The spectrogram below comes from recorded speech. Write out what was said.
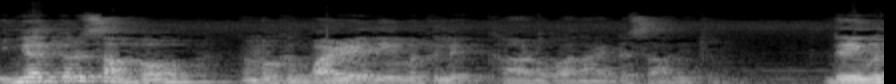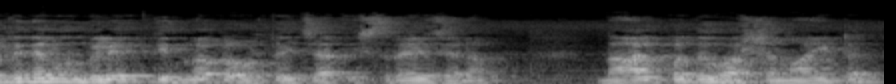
ഇങ്ങനത്തെ ഒരു സംഭവം നമുക്ക് പഴയ നിയമത്തിൽ കാണുവാനായിട്ട് സാധിക്കും. ദൈവത്തിന്റെ മുമ്പിൽ തിന്മ പ്രവർത്തിച്ച ഇസ്രായേൽ ജനം നാൽപ്പത് വർഷമായിട്ട്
